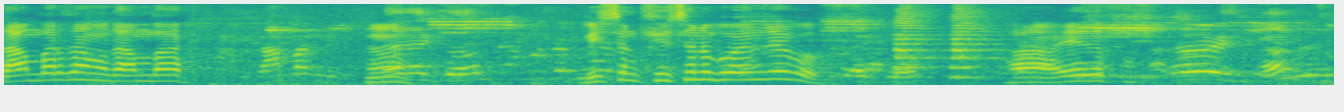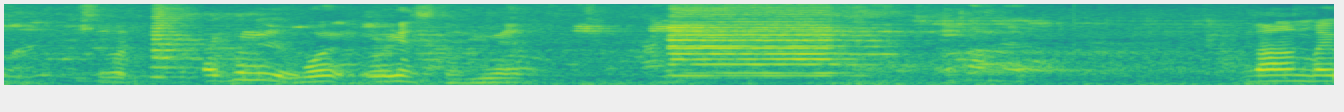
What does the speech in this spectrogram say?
দামবার যাব দামবার। হুম ভীষণ ফিউশনে বয়েন যাব? হ্যাঁ এই দেখো। বই- ওই আছে তো, মে- দাঁড়ান ভাই।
